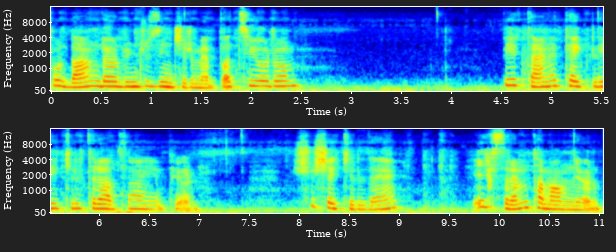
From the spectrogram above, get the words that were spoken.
buradan dördüncü zincirime batıyorum. Bir tane tekli ikili trabzan yapıyorum. Şu şekilde ilk sıramı tamamlıyorum.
